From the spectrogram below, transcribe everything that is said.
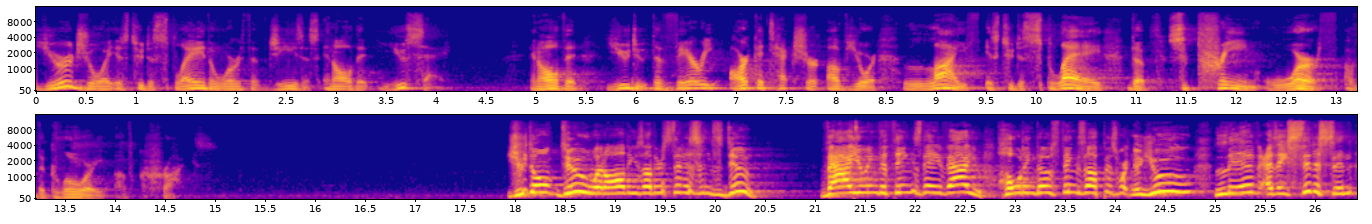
your joy is to display the worth of Jesus in all that you say, in all that you do. The very architecture of your life is to display the supreme worth of the glory of Christ. You don't do what all these other citizens do valuing the things they value, holding those things up as worth. No, you live as a citizen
